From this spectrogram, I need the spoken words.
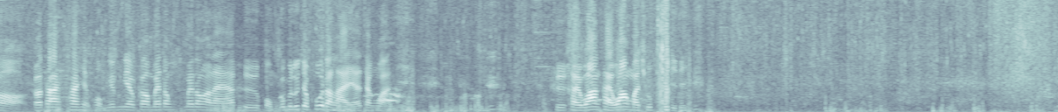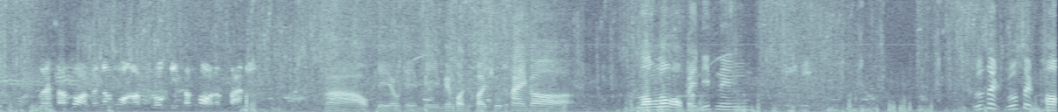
ก็ก็ถ้าถ้าเห็นผมเงียบๆก็ไม่ต้องไม่ต้องอะไรฮะคือ ผมก็ไม่รู้จะพูดอะไรฮะจังหวะนี้ คือใครว่างใครว่างมาชุบทีดิเลยซัพพอร์ตไม่ต้องห่วงครับโลกีซัพพอร์ตน้ำตาลนี่อ่าโอเคโอเค มีมีคนคอยชุบให้ก็ลงลงออกไปนิดนึง รู้สึกรู้สึกพอ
